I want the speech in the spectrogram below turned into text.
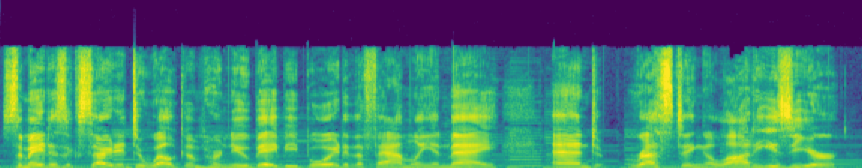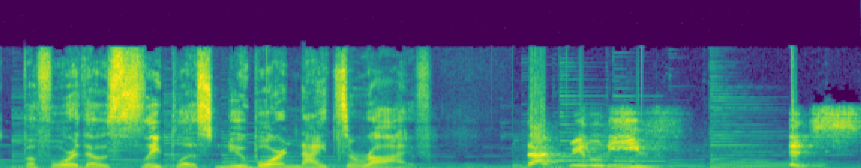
Sumeda is excited to welcome her new baby boy to the family in May and resting a lot easier before those sleepless newborn nights arrive. That relief, it's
